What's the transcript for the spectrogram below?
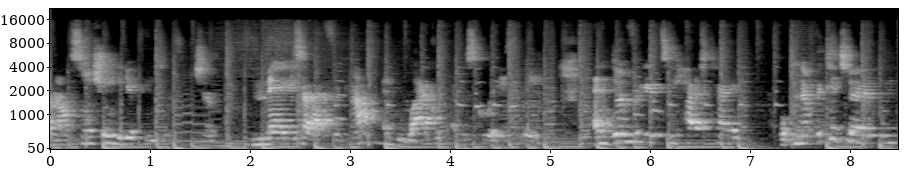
on our social media pages, which are Maggi South Africa and Wago underscore SA. And don't forget to hashtag open up the kitchen.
